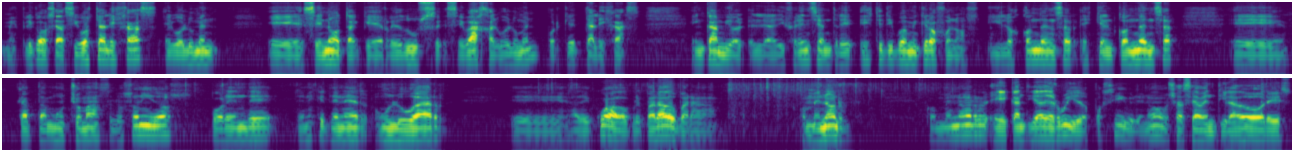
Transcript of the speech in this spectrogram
¿Me explico? O sea, si vos te alejas, el volumen eh, se nota que reduce, se baja el volumen porque te alejas. En cambio, la diferencia entre este tipo de micrófonos y los condenser es que el condenser eh, capta mucho más los sonidos, por ende tenés que tener un lugar eh, adecuado, preparado para con menor con menor eh, cantidad de ruidos posible, ¿no? ya sea ventiladores,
